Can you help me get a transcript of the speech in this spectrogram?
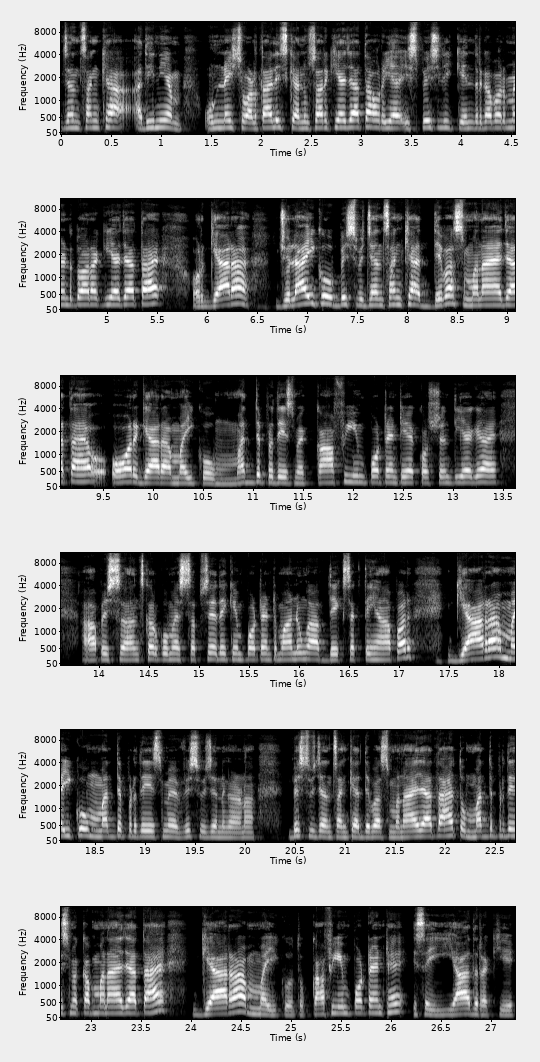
जनसंख्या अधिनियम उन्नीस सौ अड़तालीस के अनुसार किया जाता है और यह स्पेशली केंद्र गवर्नमेंट द्वारा किया जाता है और 11 जुलाई को विश्व जनसंख्या दिवस मनाया जाता है और 11 मई को मध्य प्रदेश में काफ़ी इंपॉर्टेंट यह क्वेश्चन दिया गया है। आप इस आंसर को मैं सबसे अधिक इंपॉर्टेंट मानूँगा। आप देख सकते हैं यहाँ पर, ग्यारह मई को मध्य प्रदेश में विश्व जनगणना, विश्व जनसंख्या दिवस मनाया जाता है। तो मध्य प्रदेश में कब मनाया जाता है? 11 मई को। तो काफ़ी इंपॉर्टेंट है, इसे याद रखिए।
